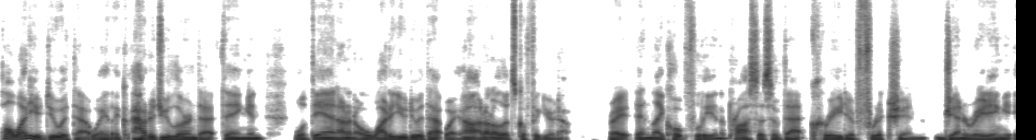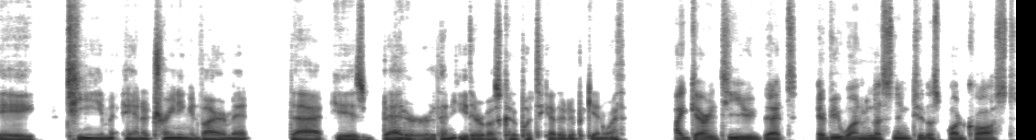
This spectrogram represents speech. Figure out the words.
Paul, why do you do it that way? Like, how did you learn that thing? And well, Dan, I don't know. Why do you do it that way? Oh, I don't know. Let's go figure it out. Right. And like, hopefully, in the process of that creative friction, generating a team and a training environment that is better than either of us could have put together to begin with. I guarantee you that everyone listening to this podcast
